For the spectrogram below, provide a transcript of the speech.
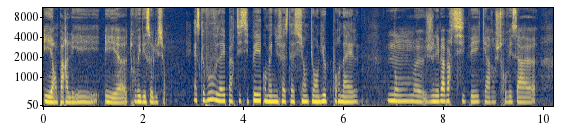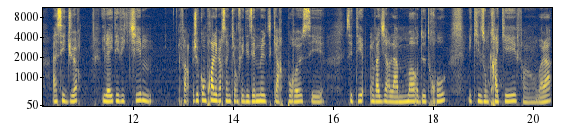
et en parler et euh, trouver des solutions. Est-ce que vous, vous avez participé aux manifestations qui ont lieu pour Naël? Non, euh, je n'ai pas participé car je trouvais ça assez dur. Il a été victime. Enfin, je comprends les personnes qui ont fait des émeutes car pour eux, c'est, c'était, on va dire, la mort de trop et qu'ils ont craqué. Enfin, voilà.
